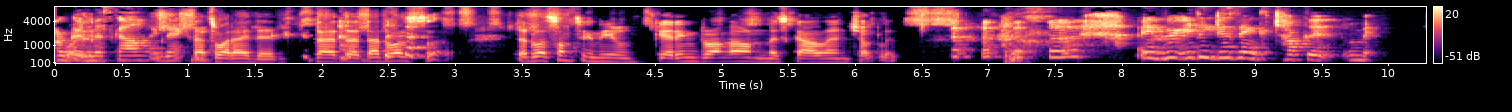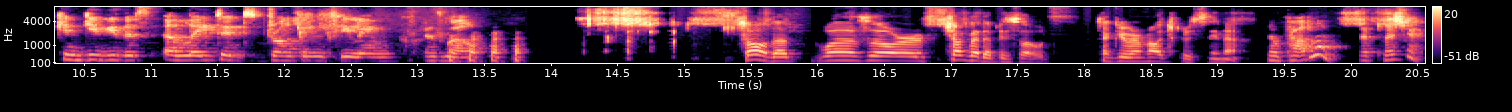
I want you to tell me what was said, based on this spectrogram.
Or good mezcal. Exactly. That's what I did. That, that that was that was something new. Getting drunk on mezcal and chocolate. I really do think chocolate can give you this elated, drunken feeling as well. So that was our chocolate episode. Thank you very much, Cristina. no problem. My pleasure.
